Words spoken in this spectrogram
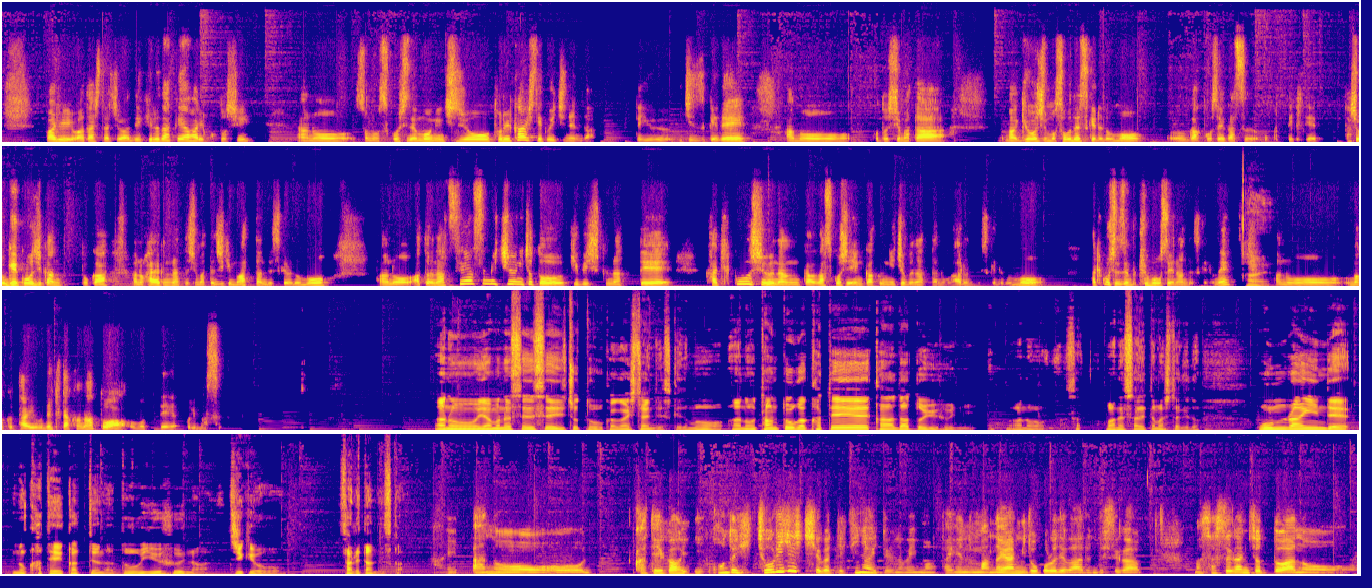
ぱり私たちはできるだけやはり今年、あのその少しでも日常を取り返していく1年だっていう位置づけで、あの今年また、まあ、行事もそうですけれども、学校生活を送ってきて、多少下校時間とかあの早くなってしまった時期もあったんですけれども、あのあと夏休み中にちょっと厳しくなって、夏期講習なんかが少し遠隔に一部なったのがあるんですけれども、夏期講習全部希望制なんですけどね、はい、あのうまく対応できたかなとは思っております。あの山根先生にちょっとお伺いしたいんですけども、あの担当が家庭科だというふうにあのお話しされてましたけど、オンラインでの家庭科っていうのはどういうふうな授業をされたんですか？はい、あのー、家庭が本当に調理実習ができないというのが今大変まあ、悩みどころではあるんですがさすがにちょっとあの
